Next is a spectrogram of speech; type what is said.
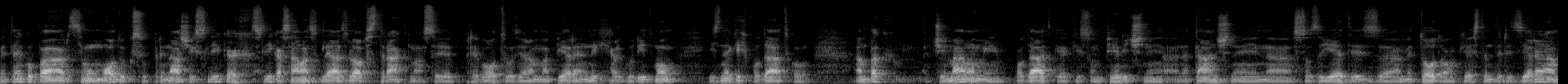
Medtem ko pa recimo v Moduxu pri naših slikah, slika sama zgleda zelo abstraktno, se je prevod oziroma mapiranje nekih algoritmov iz nekih podatkov. Ampak če imamo mi podatke, ki so empirični, natančni in eh, so zajeti z metodo, ki je standardizirana,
